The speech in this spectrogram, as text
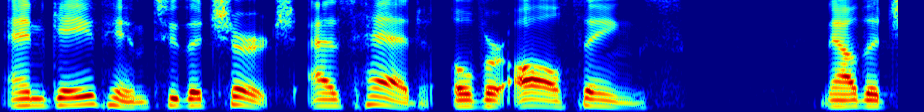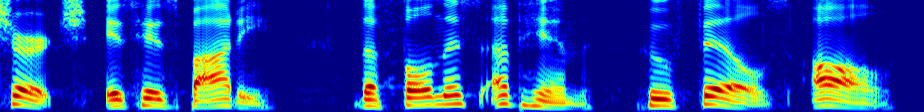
and gave him to the church as head over all things. Now the church is his body, the fullness of him who fills all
